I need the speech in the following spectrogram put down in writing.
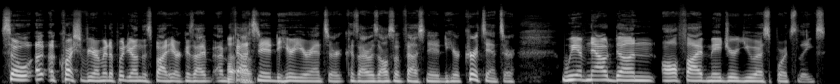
So, a, a question for you. I'm going to put you on the spot here because I'm Uh-oh. fascinated to hear your answer because I was also fascinated to hear Kurt's answer. We have now done all five major U.S. sports leagues.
